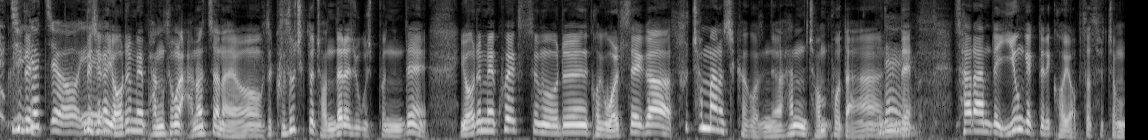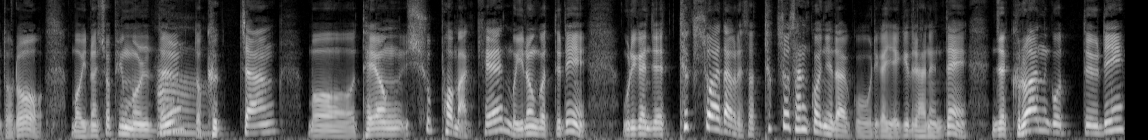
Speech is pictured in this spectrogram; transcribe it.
즐겼죠. 근데 예. 제가 여름에 방송을 안 왔잖아요. 그래서 그 소식도 전달해주고 싶었는데 여름에 코엑스몰은 거기 월세가 수천만 원씩 하거든요. 한 점포당. 네. 근데 사람들 이용객들이 거의 없었을 정도로 뭐 이런 쇼핑몰들 아. 또 극장 뭐 대형 슈퍼마켓 뭐 이런 것들이 우리가 이제 특수하다 그래서 특수 상권이라고 우리가 얘기를 하는데 이제 그러한 곳들이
